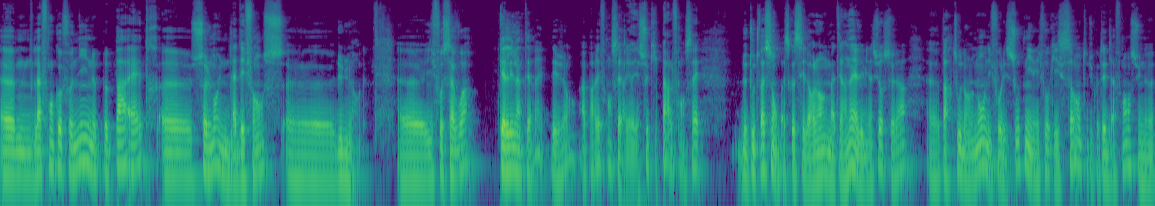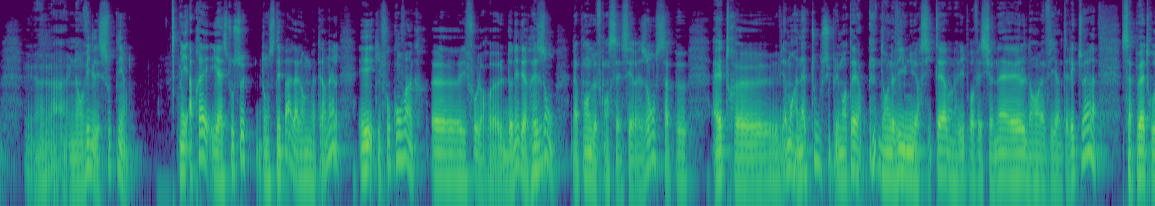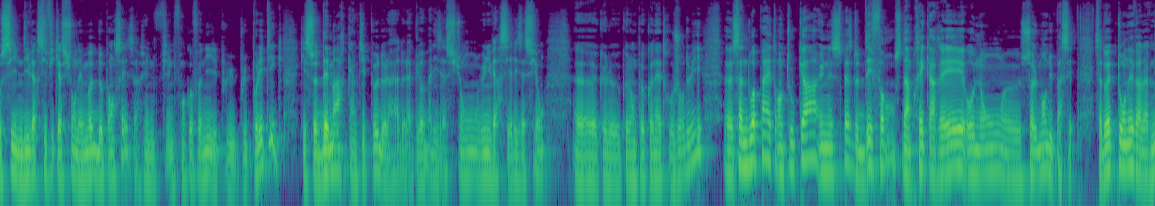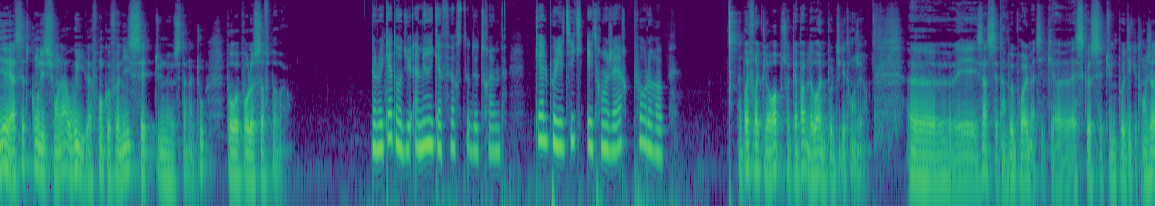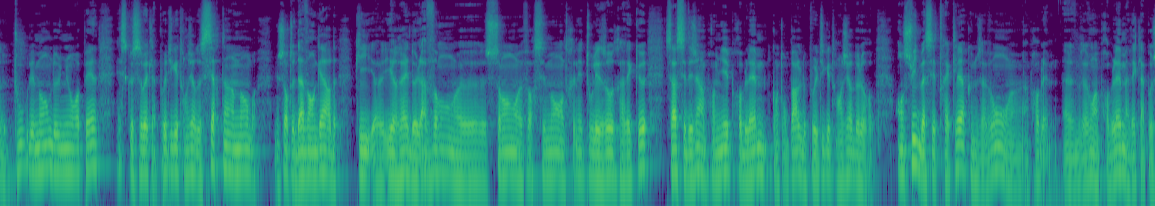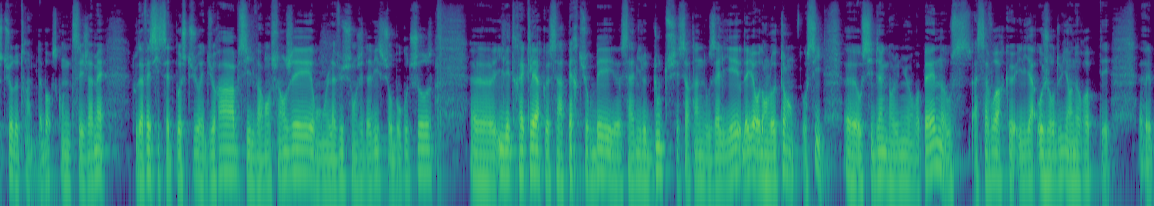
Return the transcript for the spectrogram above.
La francophonie ne peut pas être euh, seulement la défense euh, d'une langue. il faut savoir quel est l'intérêt des gens à parler français. il y a ceux qui parlent français de toute façon, parce que c'est leur langue maternelle, et bien sûr, cela, euh, partout dans le monde, il faut les soutenir, il faut qu'ils sentent du côté de la France une envie de les soutenir. Mais après, il y a tous ceux dont ce n'est pas la langue maternelle et qu'il faut convaincre. Euh, il faut leur euh, donner des raisons d'apprendre le français. Ces raisons, ça peut être euh, évidemment un atout supplémentaire dans la vie universitaire, dans la vie professionnelle, dans la vie intellectuelle. Ça peut être aussi une diversification des modes de pensée, c'est une, francophonie plus, plus politique, qui se démarque un petit peu de la, de la globalisation, universalisation euh, que l'on que peut connaître aujourd'hui. Euh, ça ne doit pas être en tout cas une espèce de défense d'un précaré au nom euh, seulement du passé. Ça doit être tourné vers l'avenir et à cette condition-là, oui, la francophonie, c'est un atout pour, pour le soft power. Dans le cadre du America First de Trump, quelle politique étrangère pour l'Europe? Après, il faudrait que l'Europe soit capable d'avoir une politique étrangère. Euh, et ça, c'est un peu problématique. Euh, est-ce que c'est une politique étrangère de tous les membres de l'Union européenne? Est-ce que ça doit être la politique étrangère de certains membres, une sorte d'avant-garde qui euh, irait de l'avant sans forcément entraîner tous les autres avec eux? Ça, c'est déjà un premier problème quand on parle de politique étrangère de l'Europe. Ensuite, bah, c'est très clair que nous avons un problème. nous avons un problème avec la posture de Trump. D'abord parce qu'on ne sait jamais tout à fait si cette posture est durable, s'il va en changer. On l'a vu changer d'avis sur beaucoup de choses. Euh, il est très clair que ça a perturbé, euh, ça a mis le doute chez certains de nos alliés, d'ailleurs dans l'OTAN aussi, euh, aussi bien que dans l'Union européenne, à savoir qu'il y a aujourd'hui en Europe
